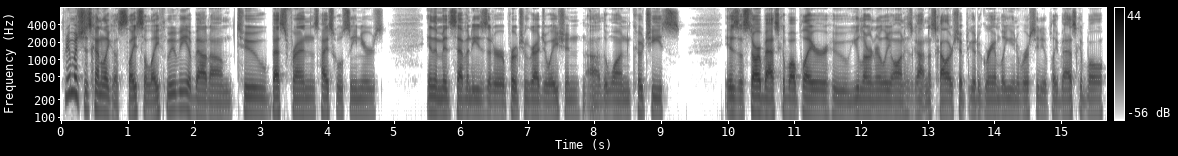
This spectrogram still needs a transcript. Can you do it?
pretty much just kind of like a slice of life movie about um two best friends, high school seniors, in the mid seventies that are approaching graduation. Uh, the one Cochise is a star basketball player who you learn early on has gotten a scholarship to go to Grambling University to play basketball,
